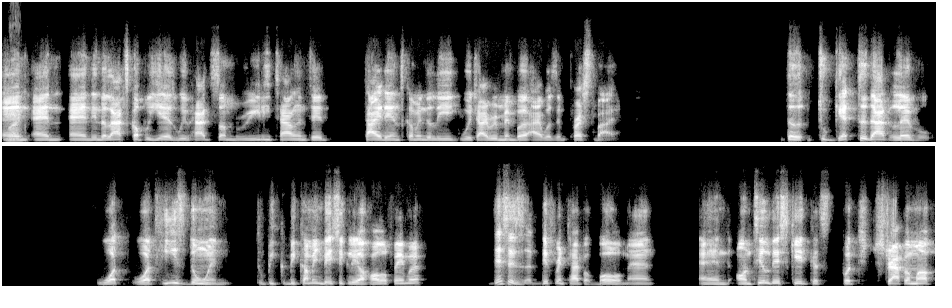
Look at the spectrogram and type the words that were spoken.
and right. and and in the last couple years we've had some really talented tight ends come in the league, which I remember I was impressed by. The to get to that level what what he's doing to be becoming basically a Hall of Famer, this is a different type of ball, man. And until this kid could put strap him up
